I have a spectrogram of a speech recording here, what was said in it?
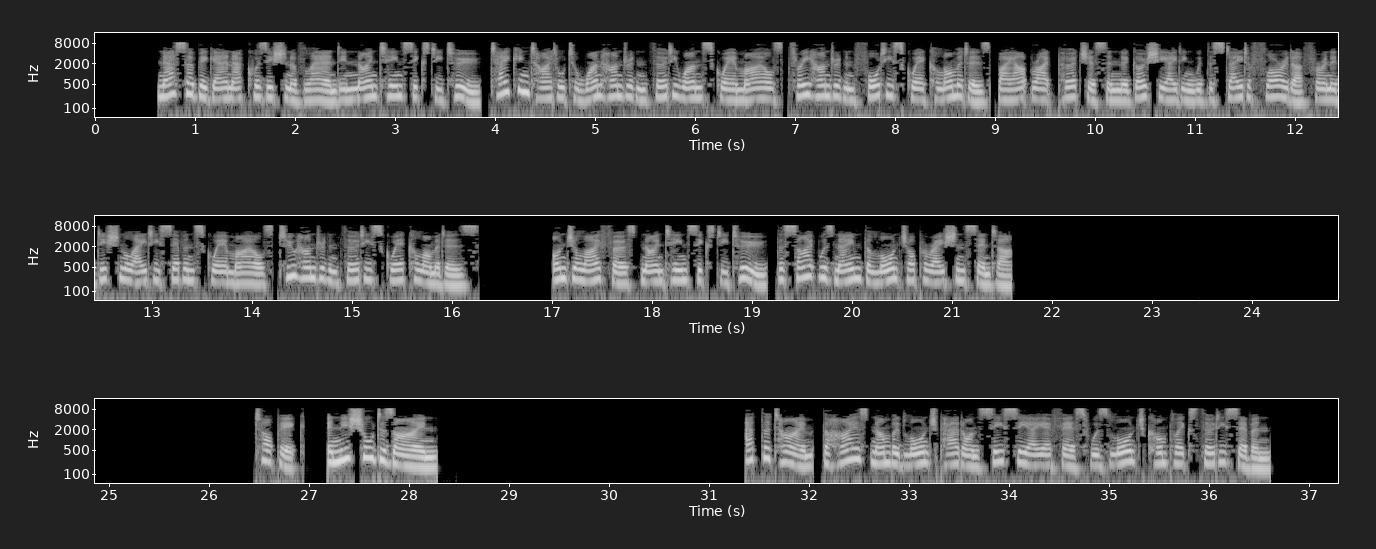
NASA began acquisition of land in 1962, taking title to 131 square miles 340 square kilometers by outright purchase and negotiating with the state of Florida for an additional 87 square miles 230 square kilometers. On July 1, 1962, the site was named the Launch Operations Center. Topic: Initial design At the time, the highest numbered launch pad on CCAFS was Launch Complex 37.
